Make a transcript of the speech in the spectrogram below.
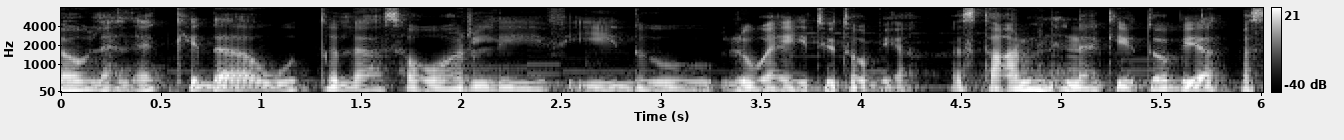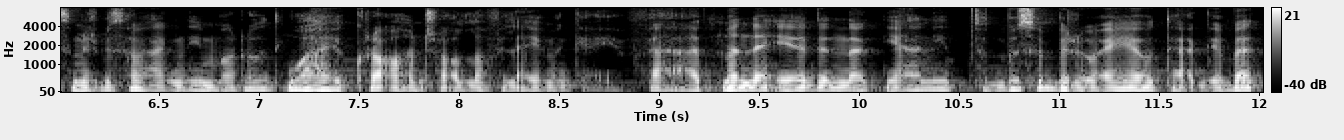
جولة هناك كده وطلع صور لي في إيده رواية يوتوبيا. استعار من هناك يوتوبيا بس مش بسبعة جنيه المرة دي. وهيقرأها إن شاء الله في الأيام الجاية. فأتمنى اياد إنك يعني تتبسط بالرواية وتعجبك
